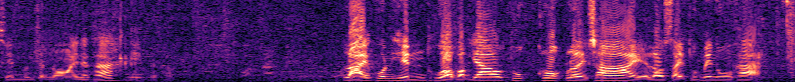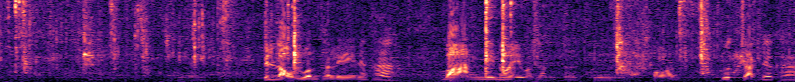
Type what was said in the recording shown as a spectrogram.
เส้นมันจะน้อยนะคะนี่นะครับ หลายคนเห็นถั่วฝักยาวทุกครกเลยใช่ เราใส่ทุกเมนูค่ะ เป็นเหลารวมทะเลนะคะ หวานหน่อยๆว่าฉันโอเคขอรสจัดด้วยค่ะ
